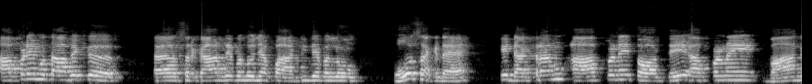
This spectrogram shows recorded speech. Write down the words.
ਆਪਣੇ ਮੁਤਾਬਿਕ ਅਹ, ਸਰਕਾਰ ਦੇ ਵੱਲੋਂ ਜਾਂ ਪਾਰਟੀ ਦੇ ਵੱਲੋਂ ਹੋ ਸਕਦਾ ਹੈ ਕਿ ਡਾਕਟਰਾਂ ਨੂੰ ਆਪਣੇ ਤੌਰ ਤੇ ਆਪਣੇ ਵਾਂਗ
